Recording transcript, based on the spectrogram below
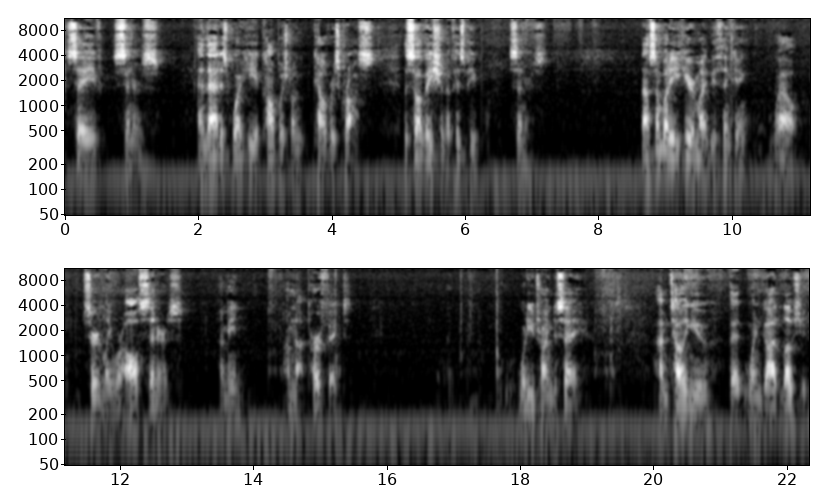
save sinners. And that is what he accomplished on Calvary's cross the salvation of his people, sinners. Now, somebody here might be thinking, well, certainly we're all sinners. I mean, I'm not perfect. What are you trying to say? I'm telling you that when God loves you,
